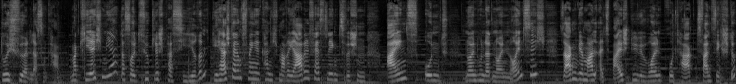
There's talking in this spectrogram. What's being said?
durchführen lassen kann. Markiere ich mir, das soll zyklisch passieren. Die Herstellungsmenge kann ich variabel festlegen zwischen 1 und 999. Sagen wir mal als Beispiel, wir wollen pro Tag 20 Stück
